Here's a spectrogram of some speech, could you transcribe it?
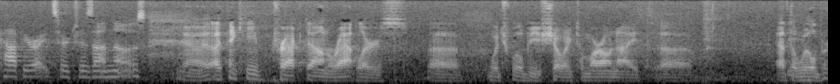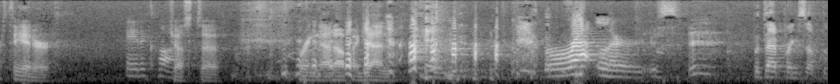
copyright searches on those. Yeah, I think he tracked down Rattlers, uh, which we'll be showing tomorrow night uh, at the Wilbur Theater, Eight o'clock. just to bring that up again. Rattlers. But that brings up the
